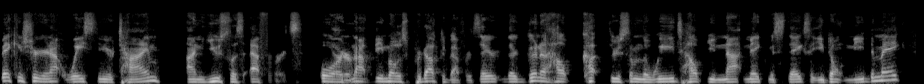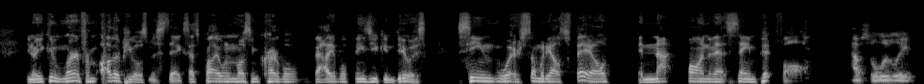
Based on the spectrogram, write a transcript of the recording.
making sure you're not wasting your time on useless efforts or sure. not the most productive efforts. They're they're going to help cut through some of the weeds, help you not make mistakes that you don't need to make. You know, you can learn from other people's mistakes. That's probably one of the most incredible, valuable things you can do is seeing where somebody else failed and not falling in that same pitfall. Absolutely.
